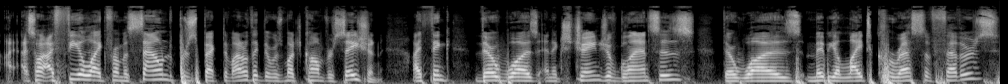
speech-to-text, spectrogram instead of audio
I, so I feel like from a sound perspective, I don't think there was much conversation. I think there was an exchange of glances. There was maybe a light caress of feathers.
